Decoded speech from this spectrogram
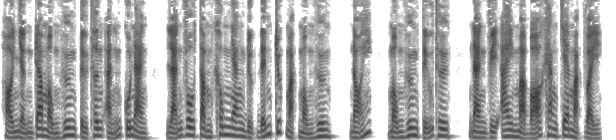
họ nhận ra mộng hương từ thân ảnh của nàng, lãng vô tâm không ngăn được đến trước mặt mộng hương, nói, mộng hương tiểu thư, nàng vì ai mà bỏ khăn che mặt vậy?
